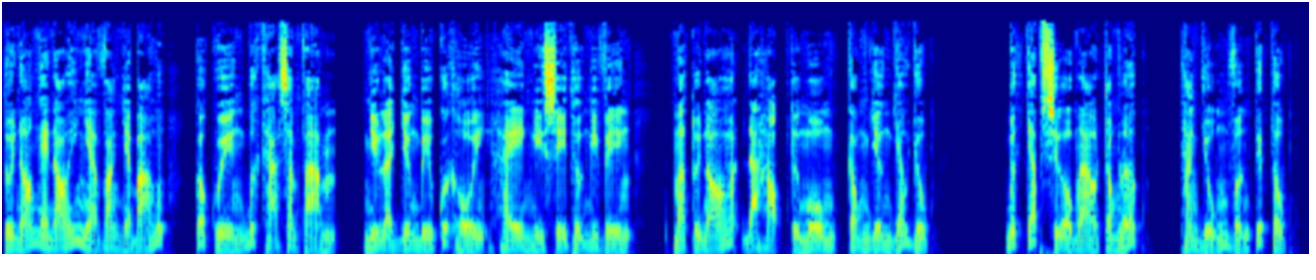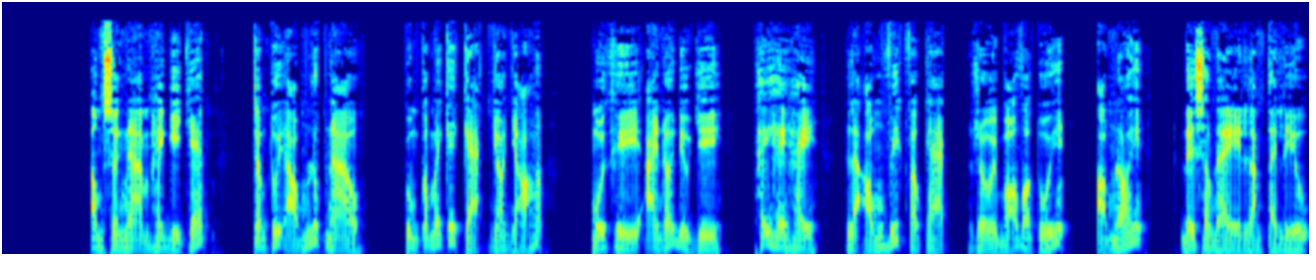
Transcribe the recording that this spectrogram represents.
Tụi nó nghe nói nhà văn nhà báo có quyền bất khả xâm phạm như là dân biểu quốc hội hay nghị sĩ thượng nghị viện mà tụi nó đã học từ môn công dân giáo dục. Bất chấp sự ồn ào trong lớp, thằng Dũng vẫn tiếp tục. Ông Sơn Nam hay ghi chép, trong túi ổng lúc nào cũng có mấy cái cạc nhỏ nhỏ. Mỗi khi ai nói điều gì, thấy hay hay là ổng viết vào cạc rồi bỏ vào túi. Ổng nói, để sau này làm tài liệu.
